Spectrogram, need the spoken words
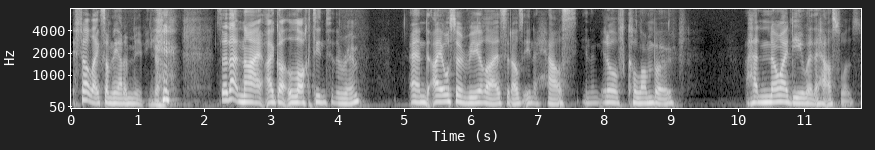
It felt like something out of a movie. Yeah. so that night, I got locked into the room, and I also realized that I was in a house in the middle of Colombo. I had no idea where the house was.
